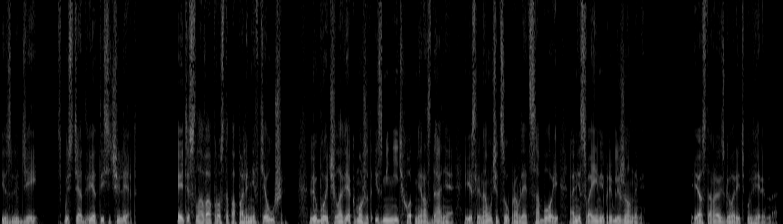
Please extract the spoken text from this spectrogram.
из людей спустя две тысячи лет? Эти слова просто попали не в те уши. Любой человек может изменить ход мироздания, если научится управлять собой, а не своими приближенными. Я стараюсь говорить уверенно –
